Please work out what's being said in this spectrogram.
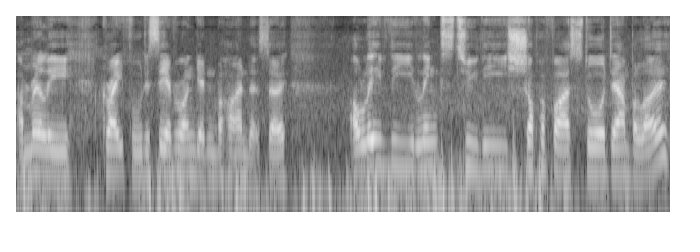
I'm really grateful to see everyone getting behind it. So I'll leave the links to the Shopify store down below.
